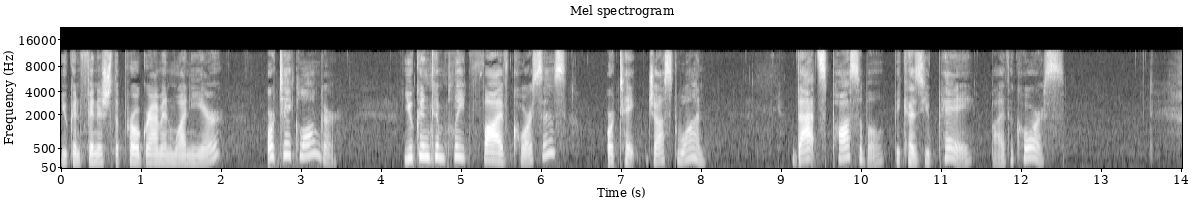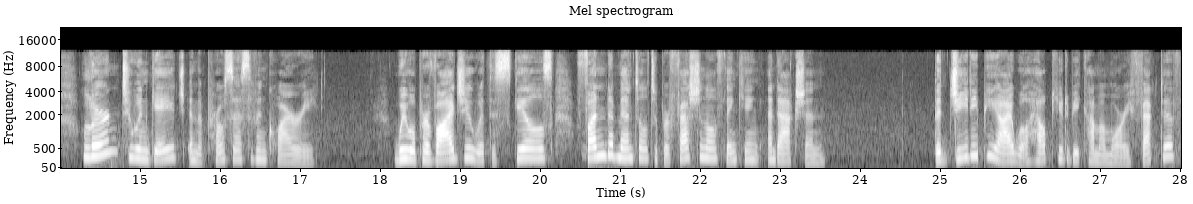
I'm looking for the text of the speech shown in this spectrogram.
You can finish the program in one year or take longer. You can complete five courses or take just one. That's possible because you pay by the course. Learn to engage in the process of inquiry. We will provide you with the skills fundamental to professional thinking and action. The GDPI will help you to become a more effective,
